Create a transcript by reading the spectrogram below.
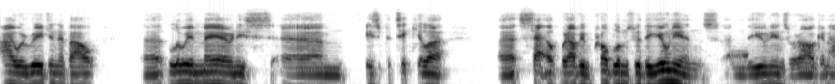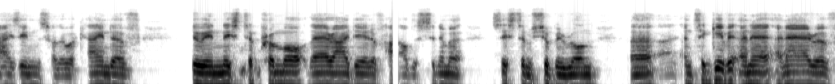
I was reading about uh, Louis Mayer and his um, his particular uh, setup were having problems with the unions, and the unions were organising, so they were kind of doing this to promote their idea of how the cinema system should be run uh, and to give it an, an air of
